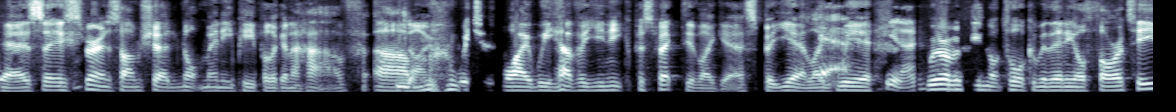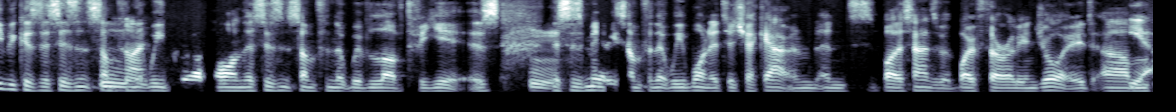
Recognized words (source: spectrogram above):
Yeah, it's an experience I'm sure not many people are going to have, um, No. which is why we have a unique perspective, I guess. But yeah, like Yeah, we're you know, we're obviously not talking with any authority because this isn't something No. that we grew up on. This isn't something that we've loved for years. Mm. This is merely something that we wanted to check out, and, and by the sounds of it, both thoroughly enjoyed. Um, Yeah.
